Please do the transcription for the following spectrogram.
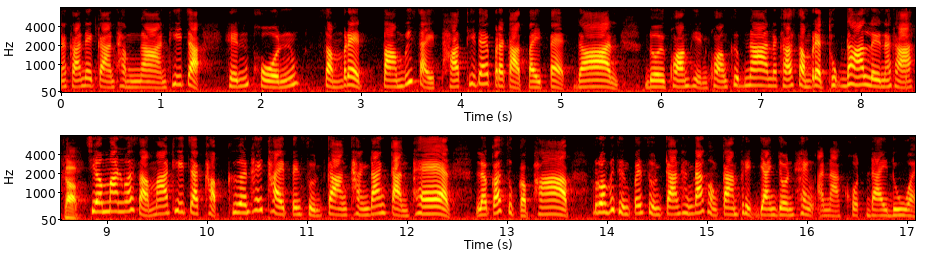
นะคะในการทำงานที่จะเห็นผลสำเร็จตามวิสัยทัศน์ที่ได้ประกาศไป 8 ด้าน โดยความเห็นความคืบหน้านะคะสำเร็จทุกด้านเลยนะคะครับเชื่อมั่นว่าสามารถที่จะขับเคลื่อนให้ไทยเป็นศูนย์กลางทางด้านการแพทย์ แล้วก็สุขภาพ รวมไปถึงเป็นศูนย์กลางทางด้านของการผลิตยานยนต์แห่งอนาคตได้ด้วย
